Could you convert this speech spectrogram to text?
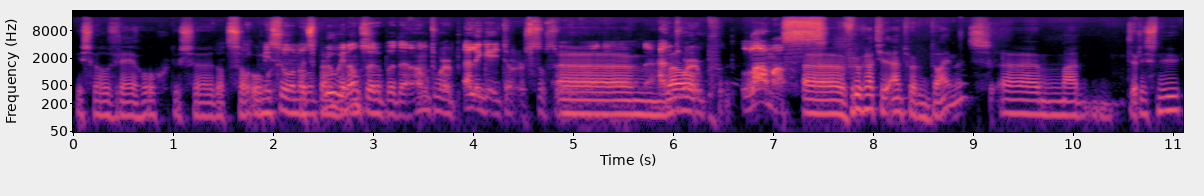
is wel vrij hoog. Dus eh, dat zal ook... Mis zo het nog een ploeg in Antwerpen, de Antwerp Alligators of zo. Ehm, de wel- Antwerp Lamas. Eh, vroeger had je de Antwerp Diamonds, maar er is nu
